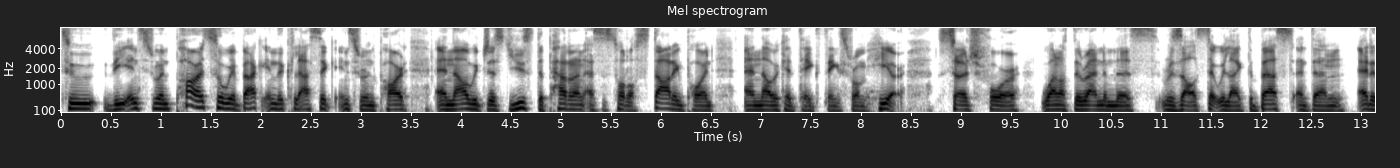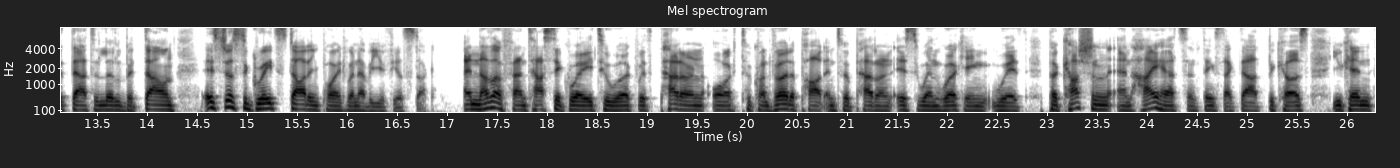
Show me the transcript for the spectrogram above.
to the instrument part. So, we're back in the classic instrument part, and now we just use the pattern as a sort of starting point, and now we can take things from here. Search for one of the randomness results that we like the best, and then edit that a little bit down. It's just a great starting point whenever you feel stuck. Another fantastic way to work with pattern or to convert a part into a pattern is when working with percussion and hi-hats and things like that because you can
